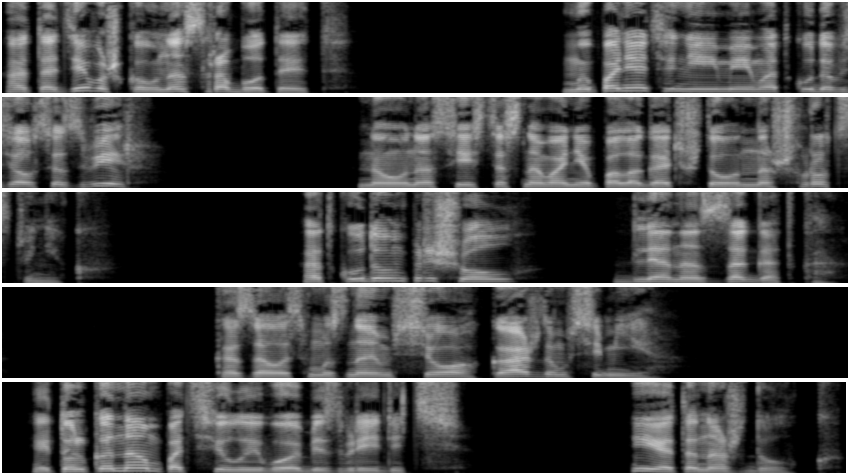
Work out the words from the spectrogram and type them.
«А та девушка у нас работает. Мы понятия не имеем, откуда взялся зверь, но у нас есть основания полагать, что он наш родственник. Откуда он пришел, для нас загадка. Казалось, мы знаем все о каждом в семье и только нам под силу его обезвредить. И это наш долг.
